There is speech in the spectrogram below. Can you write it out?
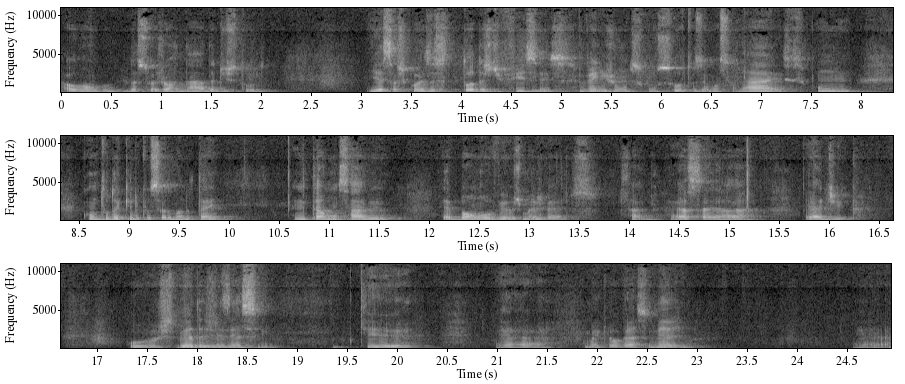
ao longo da sua jornada de estudo. E essas coisas todas difíceis vêm juntos com surtos emocionais, com, com tudo aquilo que o ser humano tem. Então, sabe, é bom ouvir os mais velhos, sabe? Essa é a, é a dica. Os Vedas dizem assim, que é, como é que é o verso mesmo? É,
